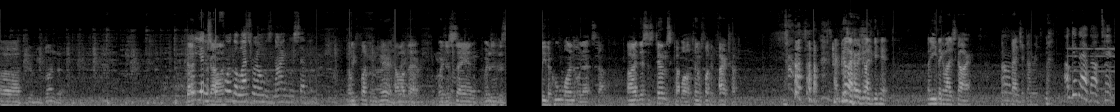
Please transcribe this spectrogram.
Uh, Oh yeah, the score for the last round was 97. Nobody fucking cares. How about that? We're just saying, we're just, it's either who won or that stuff. Alright, this is Tim's cup. Well, Tim's fucking fire truck. I feel like I heard you guys get hit. What do you think about his car? Um, fat chick under it. I'll give that about 10.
